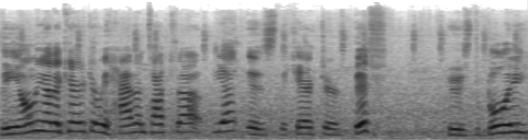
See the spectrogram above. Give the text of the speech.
the only other character we haven't talked about yet is the character Biff, who's the bully.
